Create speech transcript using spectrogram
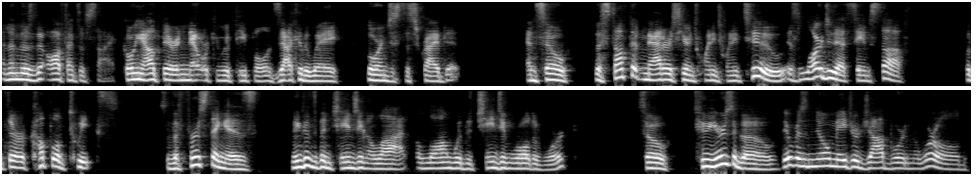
And then there's the offensive side, going out there and networking with people exactly the way Lauren just described it. And so the stuff that matters here in 2022 is largely that same stuff, but there are a couple of tweaks. So the first thing is LinkedIn's been changing a lot along with the changing world of work. So two years ago, there was no major job board in the world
